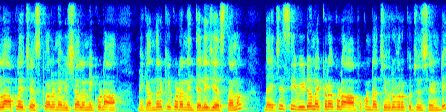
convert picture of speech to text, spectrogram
ఎలా అప్లై చేసుకోవాలనే విషయాలన్నీ కూడా మీకు అందరికీ కూడా నేను తెలియజేస్తాను. దయచేసి వీడియోను ఎక్కడ కూడా ఆపకుండా చివరి వరకు చూసేయండి.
